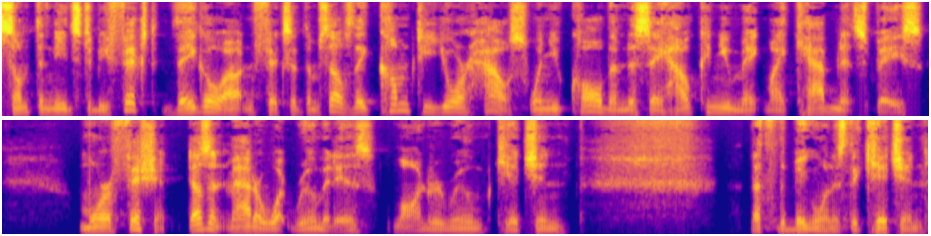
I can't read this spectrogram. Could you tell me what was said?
something needs to be fixed, they go out and fix it themselves. They come to your house when you call them to say, how can you make my cabinet space more efficient? Doesn't matter what room it is, laundry room, kitchen. That's the big one is the kitchen.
